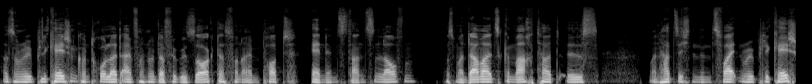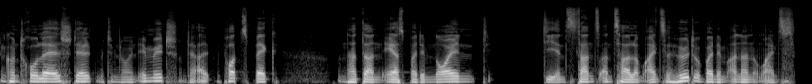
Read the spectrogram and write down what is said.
Also ein Replication Controller hat einfach nur dafür gesorgt, dass von einem Pod n Instanzen laufen. Was man damals gemacht hat, ist, man hat sich einen zweiten Replication Controller erstellt mit dem neuen Image und der alten Pod-Spec und hat dann erst bei dem neuen die Instanzanzahl um eins erhöht und bei dem anderen um eins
